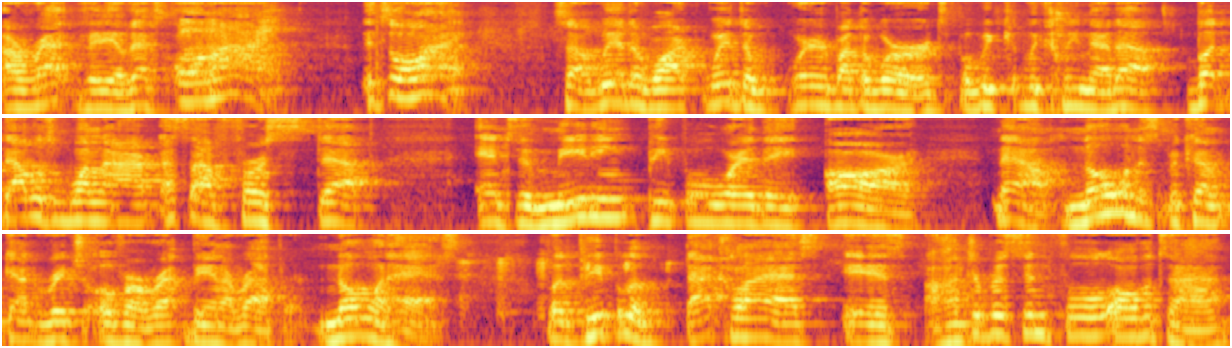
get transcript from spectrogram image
a rap video that's online. It's online. So we had to we had to worry about the words, but we we cleaned that up. But that was one of our that's our first step into meeting people where they are. Now, no one has become got rich over a rap, being a rapper. No one has. But people of that class is 100% full all the time.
